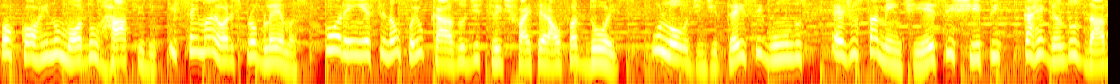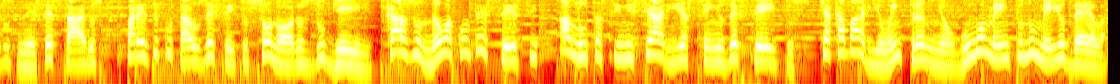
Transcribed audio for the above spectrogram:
ocorre no modo rápido e sem maiores problemas, porém esse não foi o caso de Street Fighter Alpha 2. O loading de 3 segundos é justamente esse chip carregando os dados necessários para executar os efeitos sonoros do game. Caso não acontecesse, a luta se iniciaria sem os efeitos, que acabariam entrando em algum momento no meio dela.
